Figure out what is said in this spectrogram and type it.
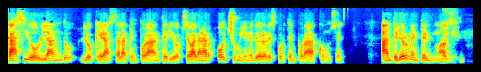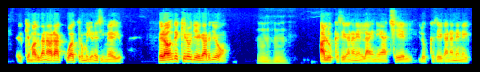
casi doblando lo que era hasta la temporada anterior. Se va a ganar 8 millones de dólares por temporada Consell. Anteriormente el, más, el que más ganará 4 millones y medio. Pero ¿a dónde quiero llegar yo? A lo que se ganan en la NHL, lo que se ganan en el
